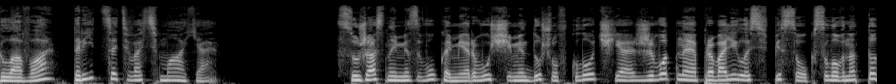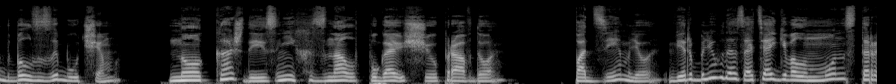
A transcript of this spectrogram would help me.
Глава тридцать восьмая С ужасными звуками, рвущими душу в клочья, животное провалилось в песок, словно тот был зыбучим. Но каждый из них знал пугающую правду. Под землю верблюда затягивал монстр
